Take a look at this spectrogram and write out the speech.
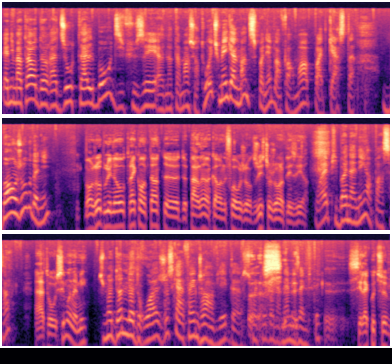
l'animateur de Radio Talbot, diffusé euh, notamment sur Twitch, mais également disponible en format podcast. Bonjour, Denis. Bonjour Bruno, très contente de, parler encore une fois aujourd'hui, c'est toujours un plaisir. Oui, puis bonne année en passant. À toi aussi, mon ami. Je me donne le droit jusqu'à la fin de janvier de souhaiter bonne année à mes invités. Euh, c'est la coutume.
